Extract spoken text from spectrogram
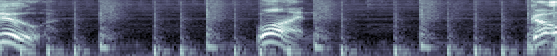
two, one, go!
